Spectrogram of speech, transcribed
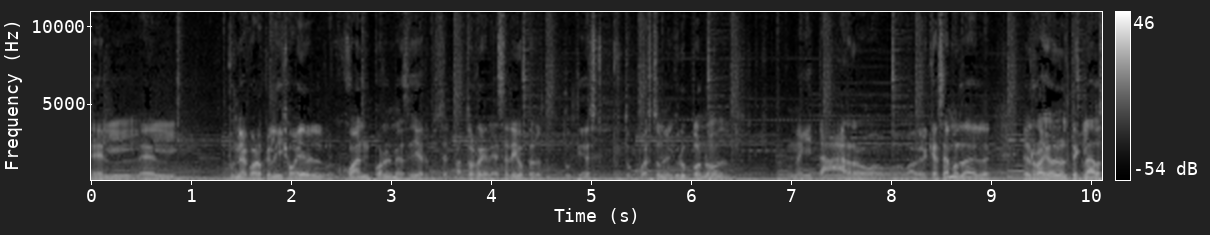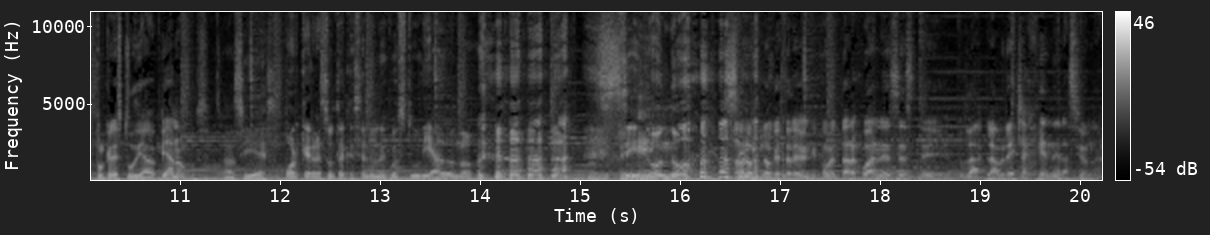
El, el- pues me acuerdo que le dije, oye, el Juan por el Messenger, pues el pato regresa. Le digo, pero tú tienes tu, tu puesto en el grupo, ¿no? Una guitarra o, o a ver qué hacemos. La- El, el rollo del teclado es porque él estudiaba piano, pues. Así es. Porque resulta que es el único estudiado, ¿no? Sí. sí, no, no. No, lo, lo que estaría bien que comentara Juan es este pues, la, la brecha generacional,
